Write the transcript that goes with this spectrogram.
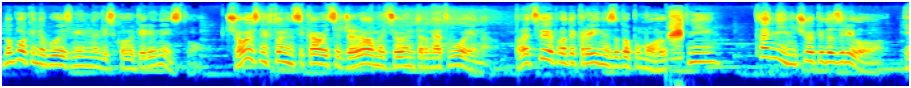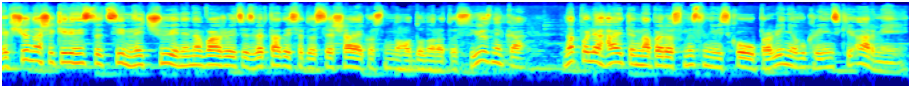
допоки не буде змінено військове керівництво. Чогось ніхто не цікавиться джерелами цього інтернет-воїна. Працює проти країни за допомогою ні. Та ні, нічого підозрілого. Якщо наше керівництво цим не чує, не наважується звертатися до США як основного донора та союзника, наполягайте на переосмисленні військового управління в українській армії.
